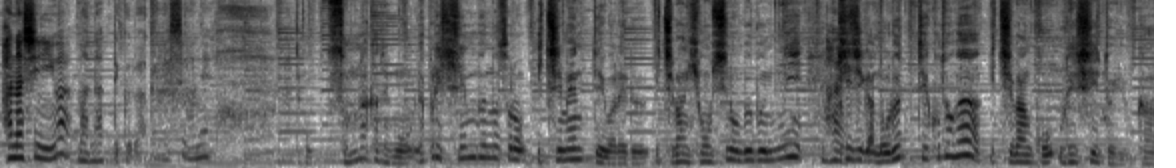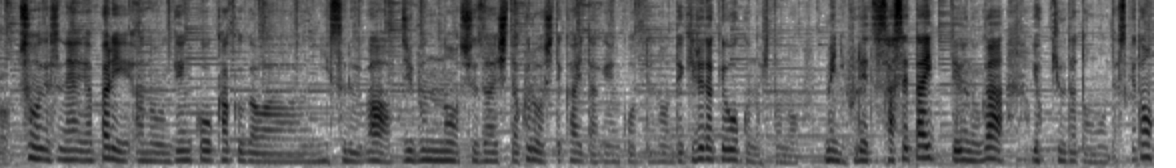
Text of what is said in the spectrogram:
話には、まあ、なってくるわけですよね。でもその中でもやっぱり新聞のその一面って言われる一番表紙の部分にはい。記事が載るっていうことが一番こう嬉しいというか、そうですね。やっぱりあの原稿を書く側にすれば自分の取材した苦労して書いた原稿っていうのをできるだけ多くの人の目に触れさせたいっていうのが欲求だと思うんですけど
